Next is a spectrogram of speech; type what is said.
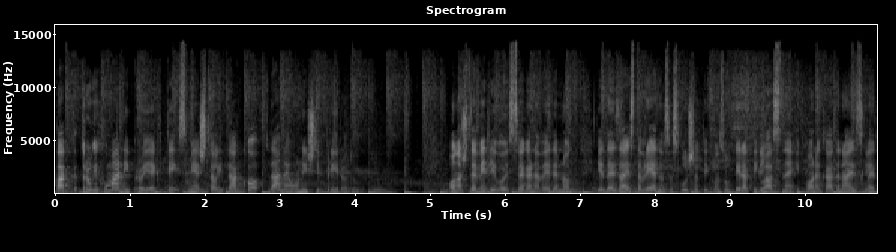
pak drugi humaniji projekti smještali tako da ne uništi prirodu. Ono što je vidljivo iz svega navedenog je da je zaista vrijedno saslušati i konzultirati glasne i ponekad na izgled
